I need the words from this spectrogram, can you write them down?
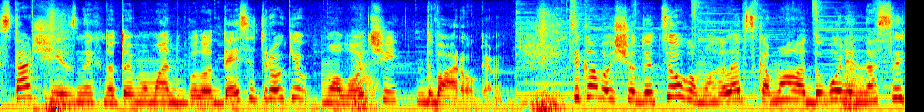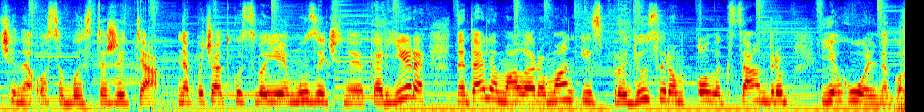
Старшій з них на той момент було 10 років, молодшій 2 роки. Цікаво, що до цього Могилевська мала доволі насичене особисте життя. На початку своєї музичної кар'єри Наталя мала роман із продюсером Олександром Ягольником,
